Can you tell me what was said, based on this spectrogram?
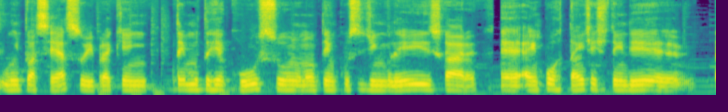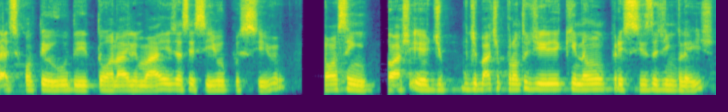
muito acesso e para quem tem muito recurso, não tem curso de inglês, cara, é, é importante a gente entender esse conteúdo e tornar ele mais acessível possível. Então, assim, eu acho que de, de bate pronto eu diria que não precisa de inglês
